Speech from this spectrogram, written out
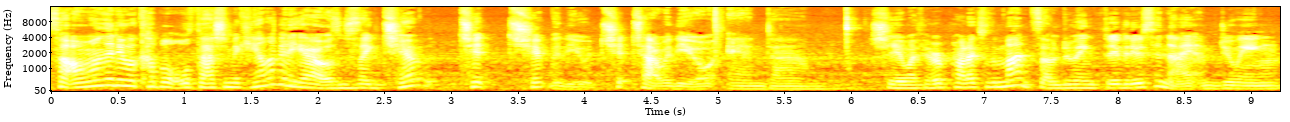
So I wanted to do a couple old-fashioned Mikayla videos and just like chit, chit, chit with you, chit chat with you, and um, show you my favorite products of the month. So I'm doing three videos tonight. I'm doing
